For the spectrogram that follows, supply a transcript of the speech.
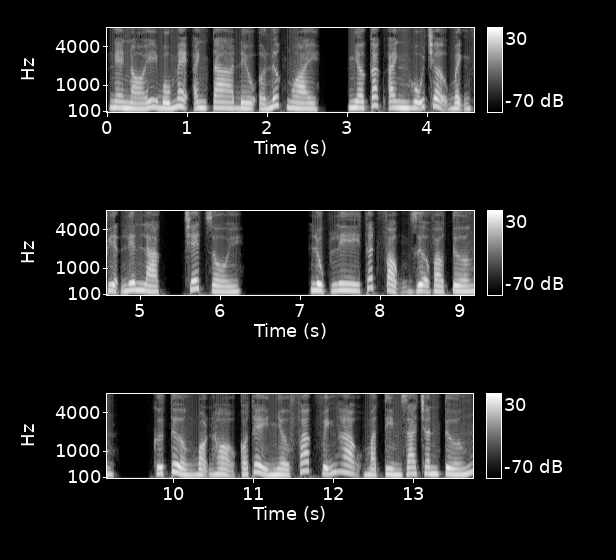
Nghe nói bố mẹ anh ta đều ở nước ngoài, nhờ các anh hỗ trợ bệnh viện liên lạc, chết rồi. Lục Ly thất vọng dựa vào tường, cứ tưởng bọn họ có thể nhờ Phác Vĩnh Hạo mà tìm ra chân tướng,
